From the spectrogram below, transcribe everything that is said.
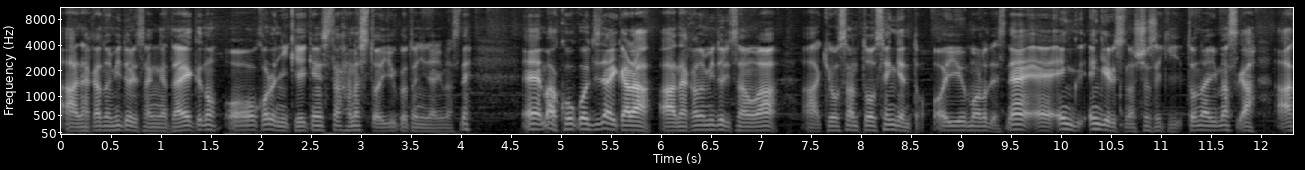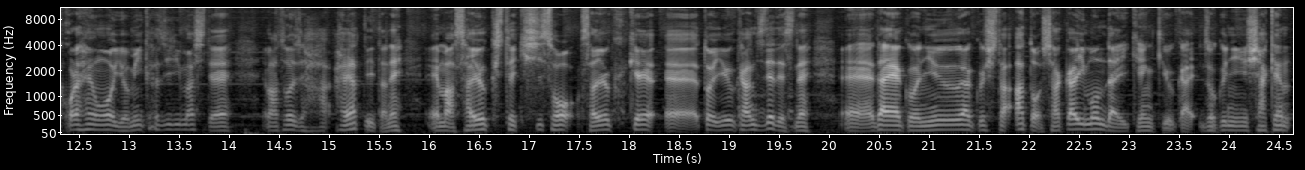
あ中野みどりさんが大学の頃に経験した話ということになりますね。えー、まあ高校時代から中野みどりさんは共産党宣言というものですね、エンゲルスの書籍となりますがあこの辺を読みかじりまして、まあ、当時は流行っていたね、まあ、左翼的思想左翼系、えー、という感じでですね、え大学を入学した後社会問題研究会俗に言う社研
